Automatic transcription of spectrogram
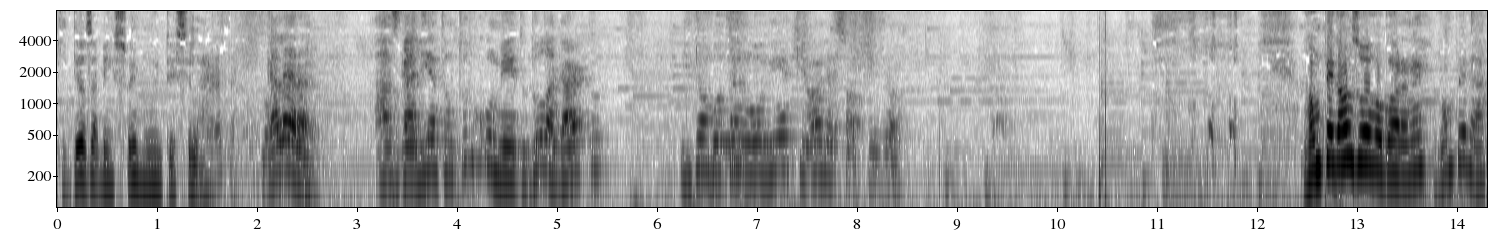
Que Deus abençoe muito esse lar. Galera, as galinhas estão tudo com medo do lagarto. E estão botando o ovinho aqui, olha só, vocês ó. Vamos pegar os ovos agora, né? Vamos pegar.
